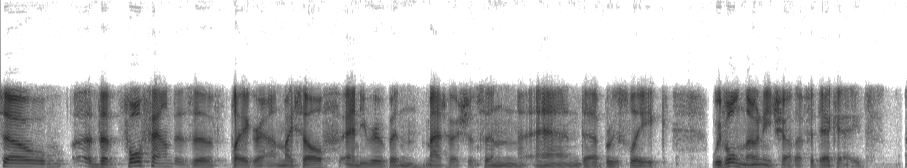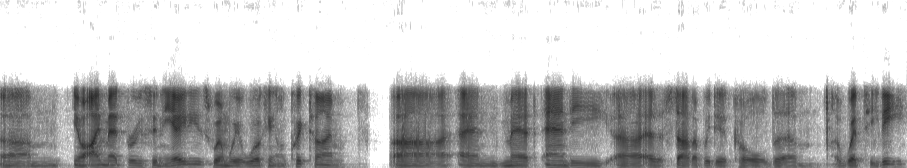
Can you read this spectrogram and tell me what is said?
so uh, the four founders of Playground, myself, Andy Rubin, Matt Hershenson, and uh, Bruce Leak, we've all known each other for decades. Um, you know, I met Bruce in the 80s when we were working on QuickTime, uh, and met Andy uh, at a startup we did called um, WebTV.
